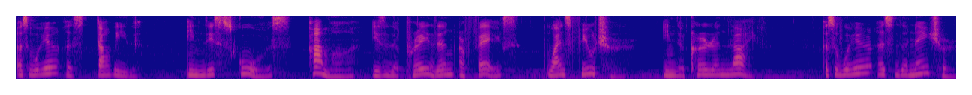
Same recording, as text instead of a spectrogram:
as well as Taoism. In these schools, karma is the present affects one's future in the current life, as well as the nature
